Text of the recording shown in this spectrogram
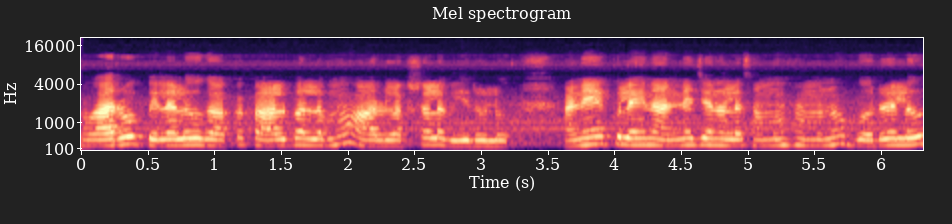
వారు పిల్లలు గాక కాల్బలము ఆరు లక్షల వీరులు. అనేకులైన అన్యజనుల సమూహమును గొర్రెలు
